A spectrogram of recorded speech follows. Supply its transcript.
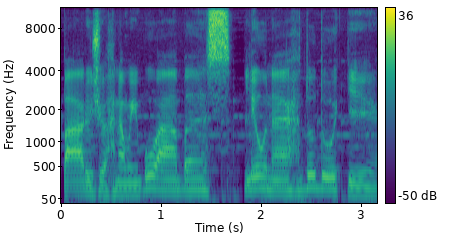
Para o Jornal em Boabas, Leonardo Duque.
